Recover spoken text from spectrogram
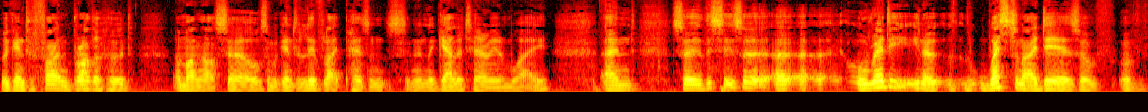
We're going to find brotherhood among ourselves and we're going to live like peasants in an egalitarian way. And so this is a, a, a already, you know, Western ideas of, of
